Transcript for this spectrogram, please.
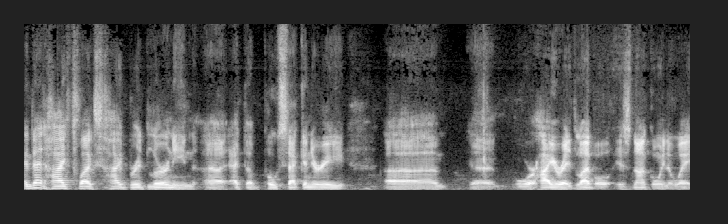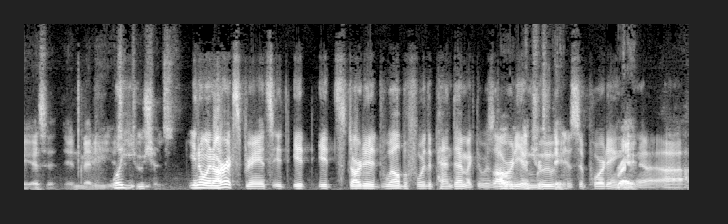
and that HyFlex hybrid learning uh, at the post-secondary uh, uh, or higher ed level is not going away, is it? In many well, institutions. You, you, know, in our experience, it it it started well before the pandemic. There was oh, already oh, a move to supporting right. Uh, uh,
